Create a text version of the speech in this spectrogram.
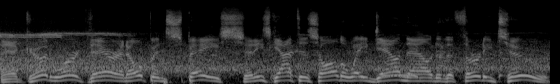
And good work there in open space. And he's got this all the way down now to the 32.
